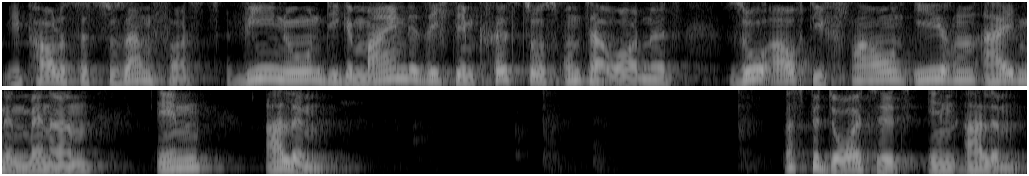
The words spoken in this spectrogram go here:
wie Paulus es zusammenfasst. Wie nun die Gemeinde sich dem Christus unterordnet, so auch die Frauen ihren eigenen Männern in allem. Was bedeutet in allem?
